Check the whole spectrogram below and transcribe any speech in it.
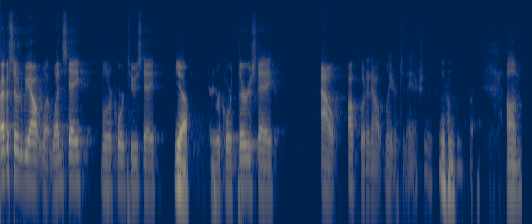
Episode will be out what Wednesday. We'll record Tuesday Yeah. and record Thursday. Out. I'll put it out later today, actually. Mhm. Um,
